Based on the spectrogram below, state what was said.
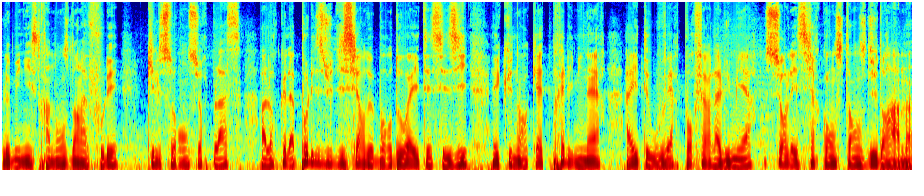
Le ministre annonce dans la foulée qu'ils seront sur place alors que la police judiciaire de Bordeaux a été saisie et qu'une enquête préliminaire a été ouverte pour faire la lumière sur les circonstances du drame.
